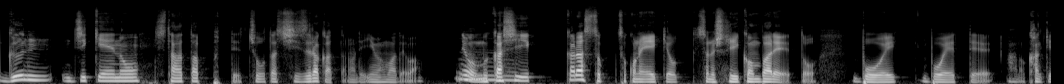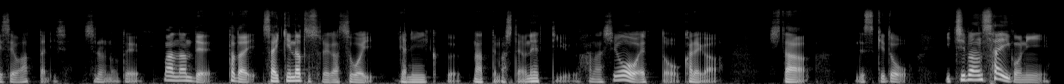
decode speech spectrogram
軍事系のスタートアップって調達しづらかったので、今までは。でも昔からそ、そこの影響、そのシリコンバレーと防衛、防衛って、あの、関係性はあったりするので、まあなんで、ただ最近だとそれがすごいやりにくくなってましたよねっていう話を、えっと、彼がしたんですけど、一番最後に、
